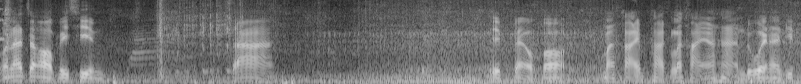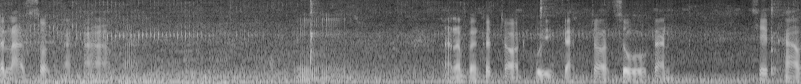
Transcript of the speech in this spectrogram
วันน่าจะออกไปชิมจ้าเจ๊แป๋วก็มาขายผักและขายอาหารด้วยนะที่ตลาดสดนะครับ นี่อันนั้นเป็นก็จอดคุยกัน จอดโซกัน เช็คข่าว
